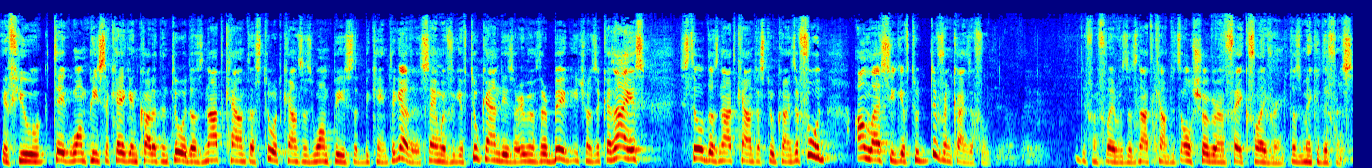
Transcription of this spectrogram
if you take one piece of cake and cut it in two, it does not count as two, it counts as one piece that became together. The same way if you give two candies, or even if they're big, each one's a kazayis, still does not count as two kinds of food, unless you give two different kinds of food. Different flavors does not count. It's all sugar and fake flavoring. It doesn't make a difference.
